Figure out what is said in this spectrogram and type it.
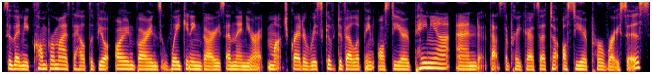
So then you compromise the health of your own bones weakening those and then you're at much greater risk of developing osteopenia and that's the precursor to osteoporosis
